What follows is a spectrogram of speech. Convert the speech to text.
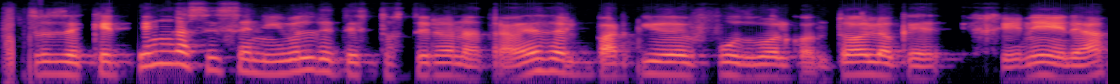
Entonces, que tengas ese nivel de testosterona a través del partido de fútbol con todo lo que genera,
